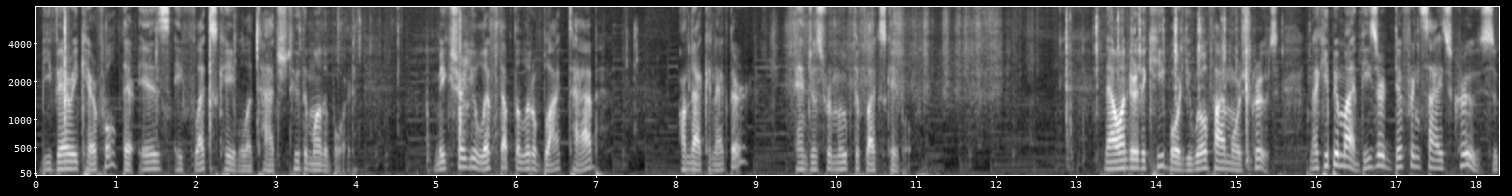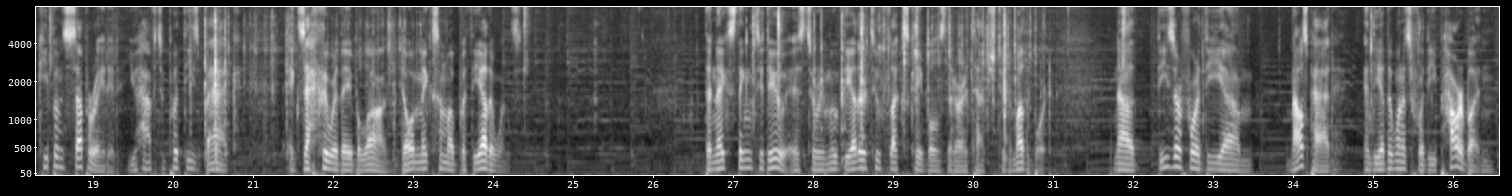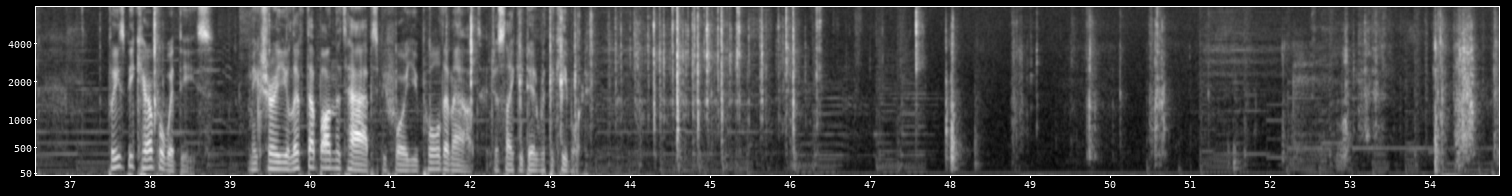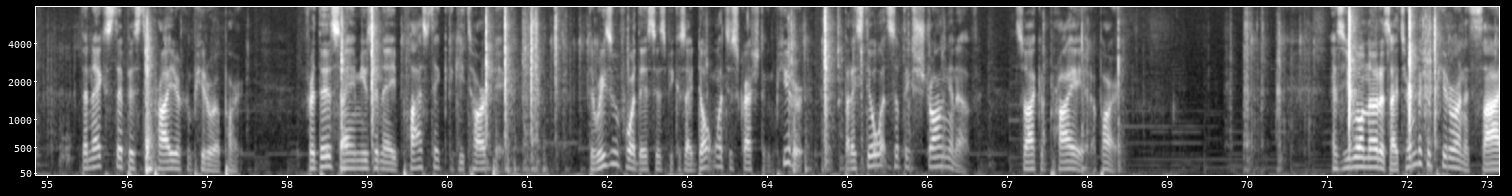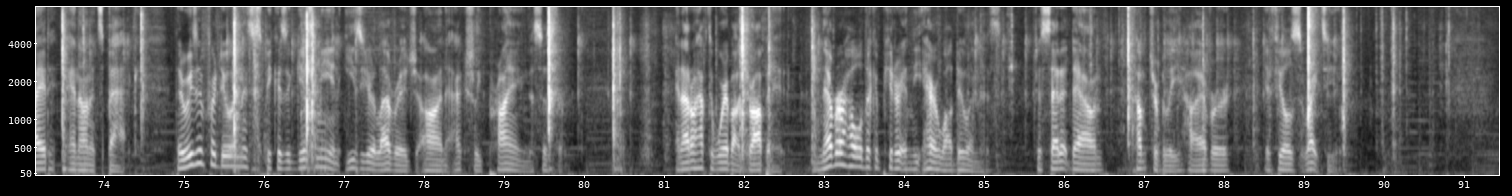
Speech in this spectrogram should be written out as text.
be very careful. There is a flex cable attached to the motherboard. Make sure you lift up the little black tab on that connector and just remove the flex cable. Now under the keyboard you will find more screws. Now keep in mind these are different size screws so keep them separated. You have to put these back exactly where they belong. Don't mix them up with the other ones. The next thing to do is to remove the other two flex cables that are attached to the motherboard. Now these are for the um, mouse pad and the other one is for the power button. Please be careful with these. Make sure you lift up on the tabs before you pull them out, just like you did with the keyboard. The next step is to pry your computer apart. For this I am using a plastic guitar pick. The reason for this is because I don't want to scratch the computer, but I still want something strong enough so I can pry it apart. As you will notice, I turned the computer on its side and on its back. The reason for doing this is because it gives me an easier leverage on actually prying the system. And I don't have to worry about dropping it. Never hold the computer in the air while doing this. Just set it down comfortably, however it feels right to you.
